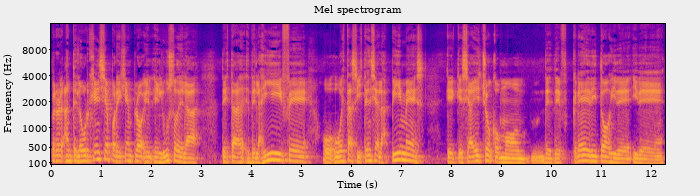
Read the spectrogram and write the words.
pero ante la urgencia, por ejemplo, el, el uso de la de esta de las IFE o, o esta asistencia a las pymes que, que se ha hecho como de, de créditos y de, y de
